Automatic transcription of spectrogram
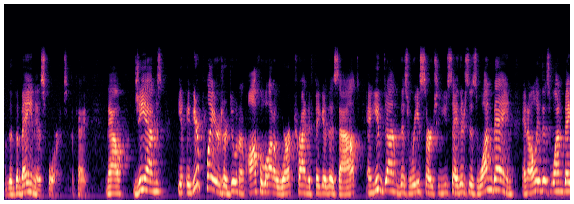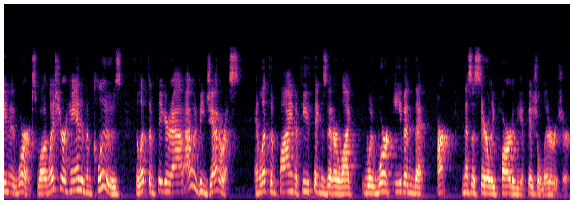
the, the bane is for it. Okay. Now, GMs, if if your players are doing an awful lot of work trying to figure this out, and you've done this research and you say there's this one bane and only this one bane that works, well, unless you're handing them clues to let them figure it out, I would be generous and let them find a few things that are like would work even that aren't necessarily part of the official literature,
